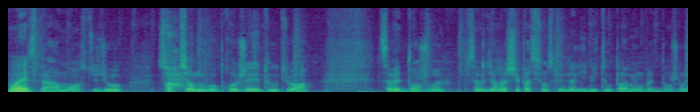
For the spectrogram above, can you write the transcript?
Ouais. C'était un mois en studio, sortir un nouveau projet et tout, tu vois. Ça va être dangereux. Ça veut dire, là, je sais pas si on se met de la limite ou pas, mais on va être dangereux.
